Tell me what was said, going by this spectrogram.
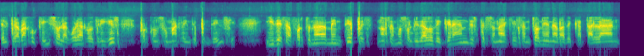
el trabajo que hizo la Güera Rodríguez por consumar la independencia. Y desafortunadamente, pues hemos olvidado de grandes personajes, Antonia Nava de Catalán,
